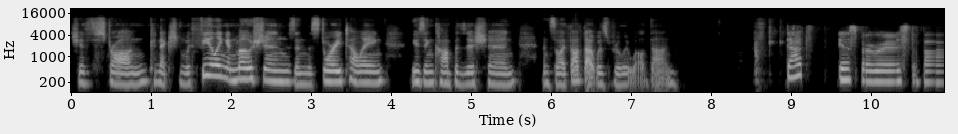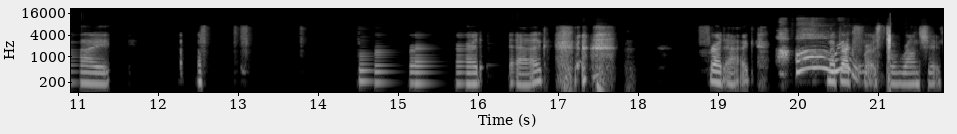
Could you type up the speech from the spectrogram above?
she has a strong connection with feeling and motions and the storytelling using composition. And so I thought that was really well done. that's inspired by a fried egg. fried egg. Oh, My really? breakfast, a round shape.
